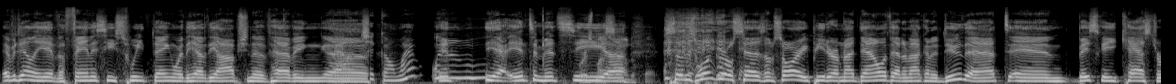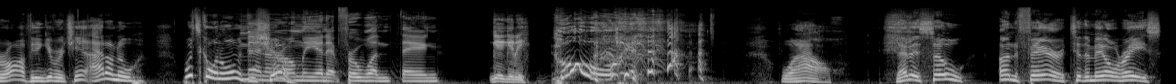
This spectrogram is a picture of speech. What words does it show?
Evidently, they have a fantasy suite thing where they have the option of having, uh, Chicken, wow, wow. in- yeah, intimacy. My uh, sound effect? so this one girl says, "I'm sorry, Peter, I'm not down with that. I'm not going to do that." And basically, he cast her off. He didn't give her a chance. I don't know what's going on with Men this are only in it for one thing. Giggity. Ooh. Wow. That is so unfair to the male race.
